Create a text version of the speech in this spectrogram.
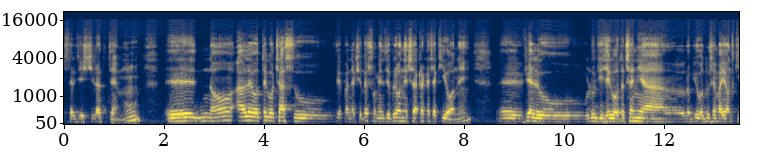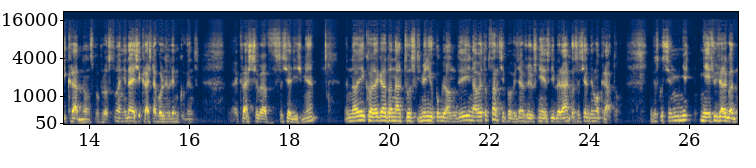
40 y, lat temu. Y, no, ale od tego czasu, wie pan, jak się weszło między wrony, trzeba krakać jak iony. Wielu ludzi z jego otoczenia robiło duże majątki kradnąc po prostu, a nie daje się kraść na wolnym rynku, więc kraść trzeba w socjalizmie. No i kolega Donald Tusk zmienił poglądy i nawet otwarcie powiedział, że już nie jest liberałem, tylko socjaldemokratą. W związku z czym nie, nie jest już wiarygodny,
